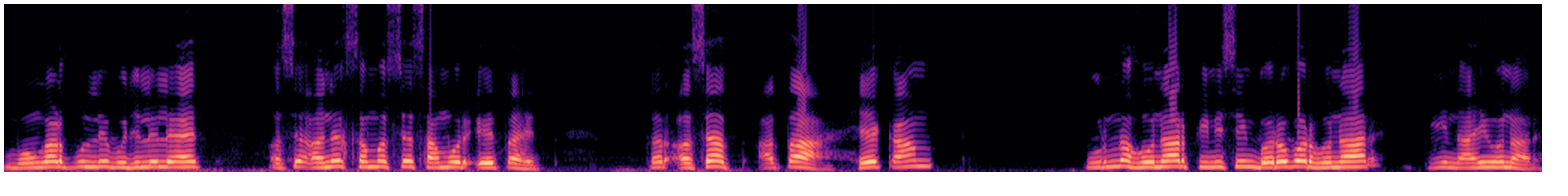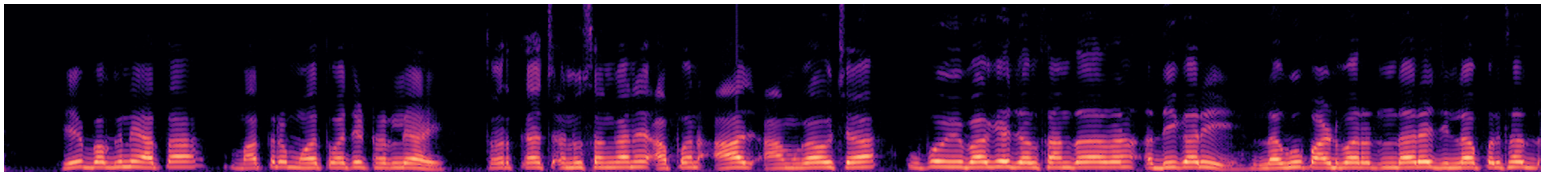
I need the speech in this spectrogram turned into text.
मोंगाळ पुल्ले बुजलेले आहेत. असे अनेक समस्या समोर येत आहेत. तर अशात आता हे काम पूर्ण होणार फिनिशिंग बरोबर होणार की नाही होणार हे बघणे आता मात्र महत्त्वाचे ठरले आहे. तर त्याच अनुषंगाने आपण आज आमगावच्या उपविभागीय जलसंधारण अधिकारी लघु पाटबंधारे जिल्हा परिषद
